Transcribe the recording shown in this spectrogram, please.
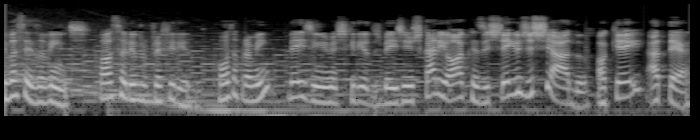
E vocês, ouvintes? Qual é o seu livro preferido? Conta pra mim? Beijinhos, meus queridos. Beijinhos cariocas e cheios de chiado, ok? Até!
